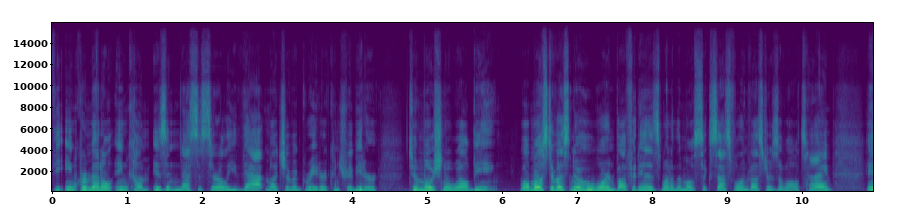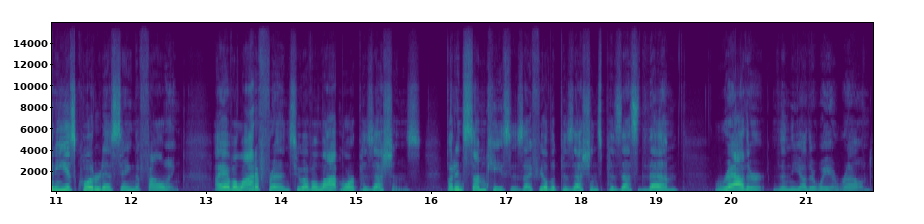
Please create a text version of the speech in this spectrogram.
the incremental income isn't necessarily that much of a greater contributor to emotional well being. Well, most of us know who Warren Buffett is, one of the most successful investors of all time, and he is quoted as saying the following I have a lot of friends who have a lot more possessions, but in some cases, I feel the possessions possess them rather than the other way around.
